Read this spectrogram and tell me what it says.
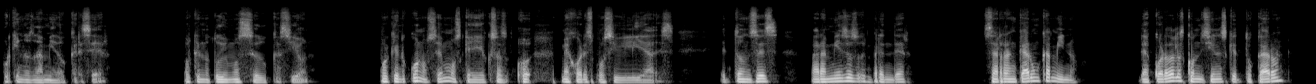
porque nos da miedo crecer, porque no tuvimos educación, porque no conocemos que hay mejores posibilidades. Entonces, para mí eso es emprender, es arrancar un camino de acuerdo a las condiciones que tocaron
